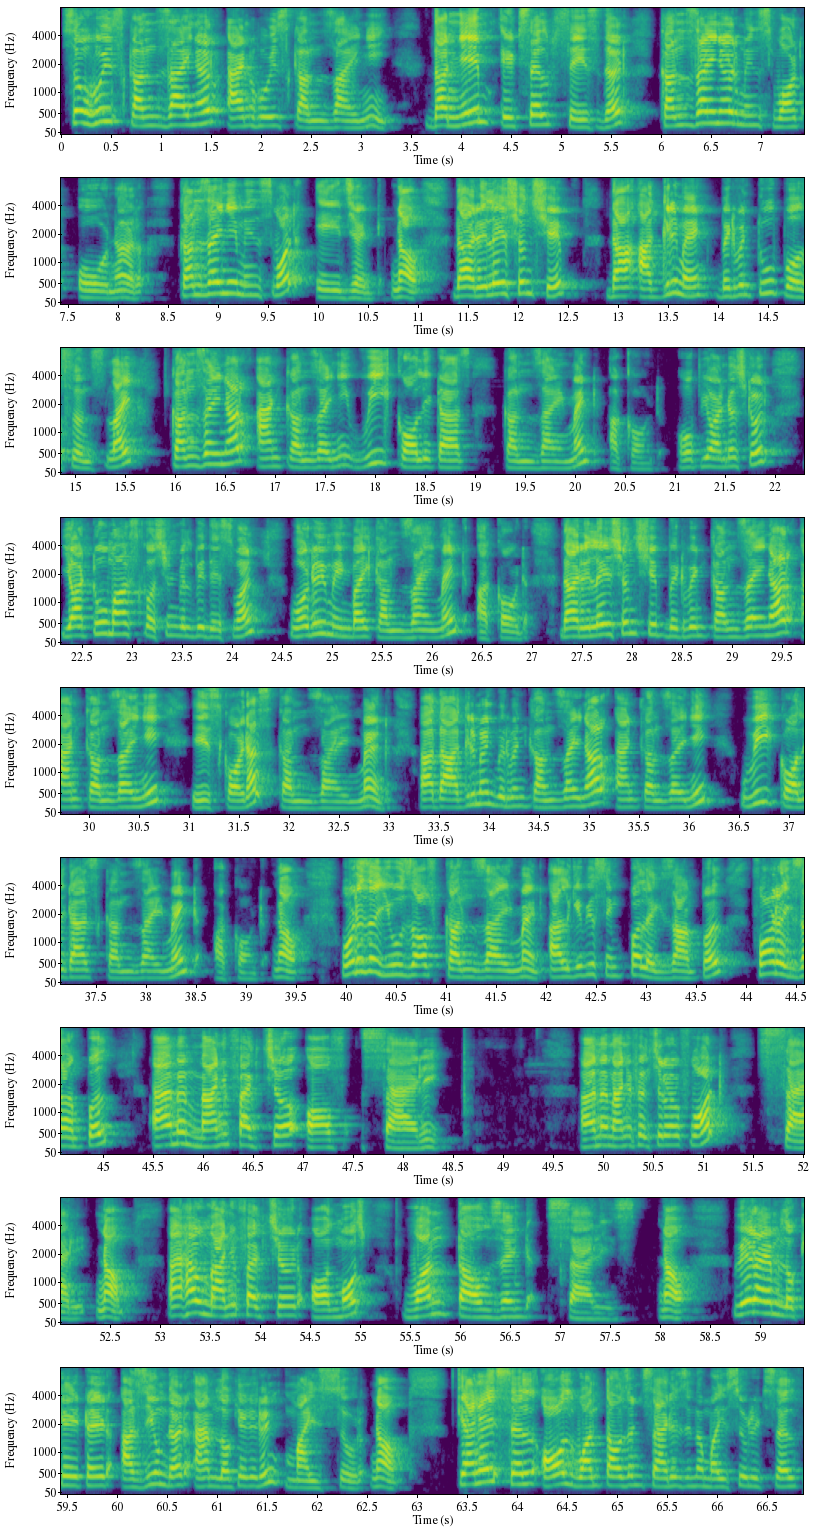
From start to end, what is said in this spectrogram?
So who is consignor and who is consignee? The name itself says that consignor means what? Owner Consignee means what? Agent. Now, the relationship, the agreement between two persons like consignor and consignee, we call it as consignment account. Hope you understood. Your two marks question will be this one. What do you mean by consignment account? The relationship between consignor and consignee is called as consignment. Uh, the agreement between consignor and consignee we call it as consignment account. Now, what is the use of consignment? I'll give you a simple example. For example, I am a manufacturer of sari. I am a manufacturer of what? Sari. Now, I have manufactured almost 1000 saris. Now, where I am located, assume that I am located in Mysore. Now, can I sell all 1000 sarees in the Mysore itself?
